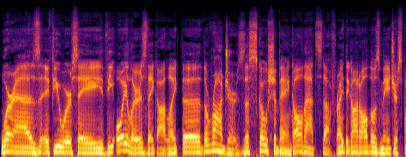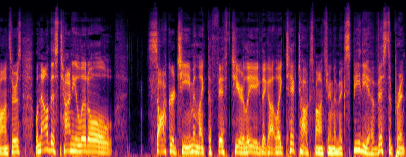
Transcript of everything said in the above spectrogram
Whereas if you were say the Oilers, they got like the the Rogers, the Scotiabank, all that stuff, right? They got all those major sponsors. Well, now this tiny little soccer team in like the fifth tier league. They got like TikTok sponsoring them, Expedia, Vistaprint,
